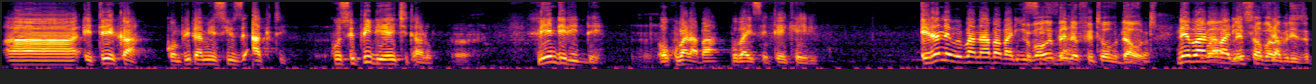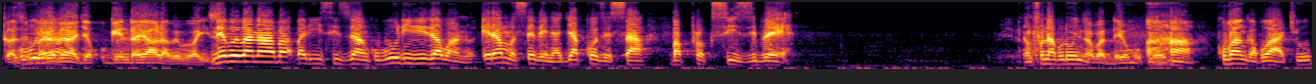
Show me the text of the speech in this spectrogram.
ah, etteeka computer misuse act ku sipiidi ey'ekitalo. Nindiridde okubalaba bwe bayisa etteeka eryo era ne bwe banaaba tubawe baliyisiza benefit of doubt. Ne baana Kuba baliyisiza. nesabalabirizi Kubulira. bayagala ajja kugenda yalabe bwe banaaba baliyisiza nkubuulirira wano era museveni ajja kukozesa baproxies be. Nfuna bulungi. kubanga bwatyo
